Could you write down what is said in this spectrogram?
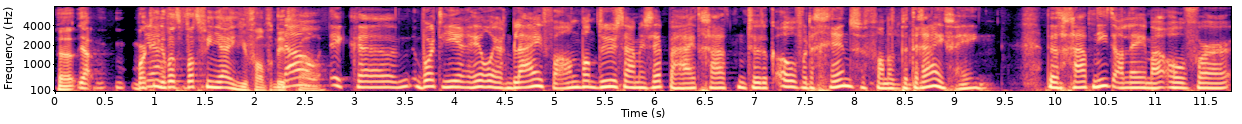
Uh, ja, Martine, ja. Wat, wat vind jij hiervan, van dit nou, verhaal? Ik uh, word hier heel erg blij van. Want duurzame inzetbaarheid gaat natuurlijk over de grenzen van het bedrijf heen. Dat gaat niet alleen maar over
